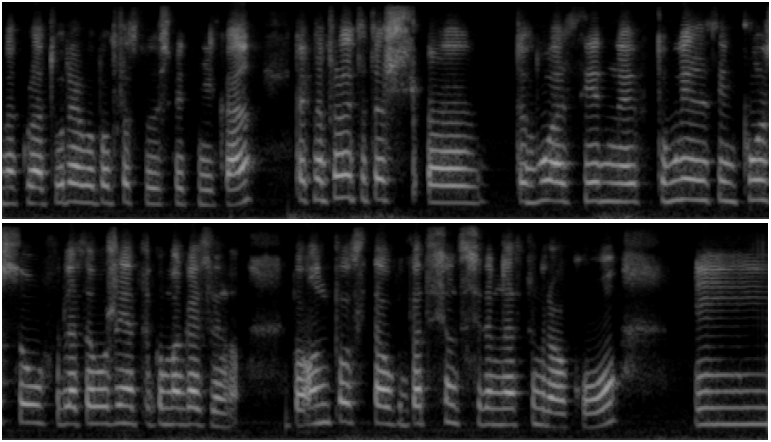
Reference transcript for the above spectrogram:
makulaturę, albo po prostu do śmietnika. Tak naprawdę to też e, to, była z jednych, to był jeden z impulsów dla założenia tego magazynu, bo on powstał w 2017 roku i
